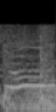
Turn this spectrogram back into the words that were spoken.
So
